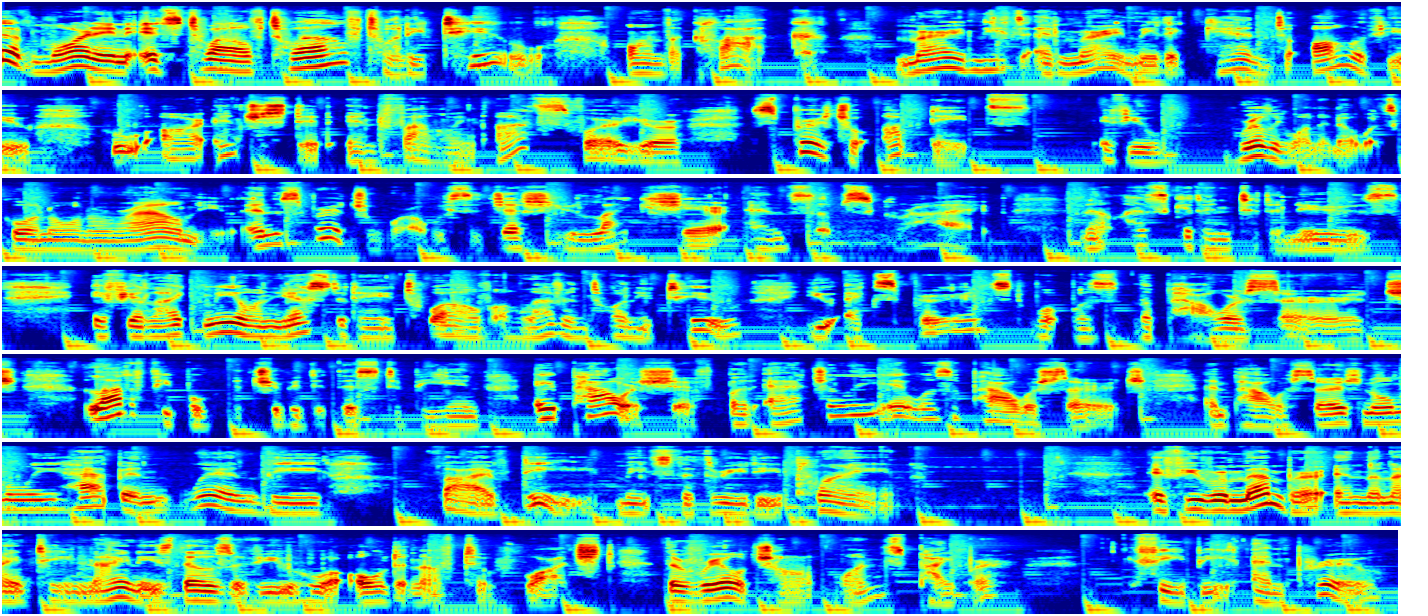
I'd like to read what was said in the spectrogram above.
Good morning. It's 12 12 22 on the clock. Merry meet and merry meet again to all of you who are interested in following us for your spiritual updates. If you really want to know what's going on around you in the spiritual world, we suggest you like, share, and subscribe. Now, let's get into the news. If you're like me on yesterday, 12 11 22, you experienced what was the power surge. A lot of people attributed this to being a power shift, but actually, it was a power surge. And power surge normally happen when the 5D meets the 3D plane. If you remember in the 1990s, those of you who are old enough to have watched the real Charmed ones, Piper, Phoebe, and Prue,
